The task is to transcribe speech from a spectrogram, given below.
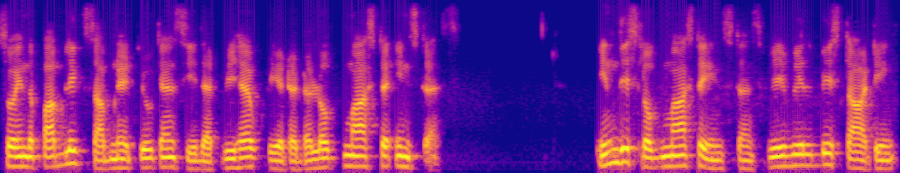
So in the public subnet, you can see that we have created a logmaster instance. In this logmaster instance, we will be starting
